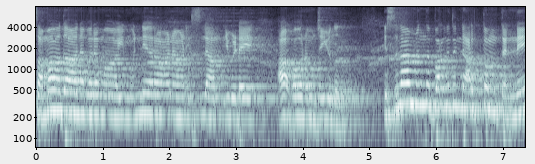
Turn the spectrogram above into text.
സമാധാനപരമായി മുന്നേറാനാണ് ഇസ്ലാം ഇവിടെ ആഹ്വാനം ചെയ്യുന്നത്. ഇസ്ലാം എന്ന് പറഞ്ഞതിന്റെ അർത്ഥം തന്നെ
